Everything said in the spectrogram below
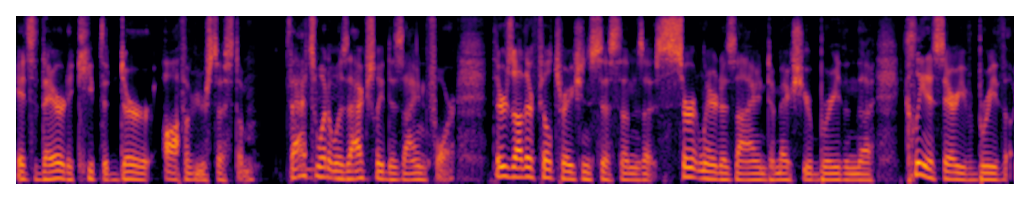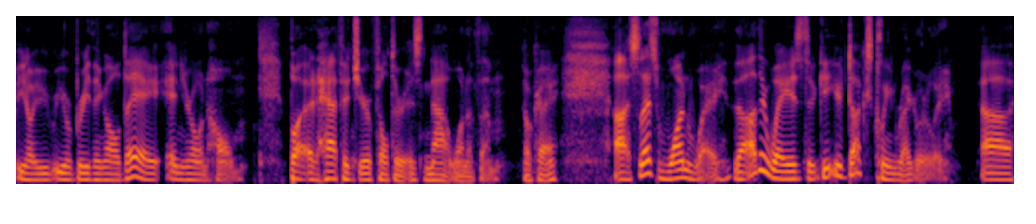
It's there to keep the dirt off of your system. That's what it was actually designed for. There's other filtration systems that certainly are designed to make sure you're breathing the cleanest air you've breathed, you know, you- you're breathing all day in your own home. But a half inch air filter is not one of them. Okay. Uh, so that's one way. The other way is to get your ducts cleaned regularly. Uh,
